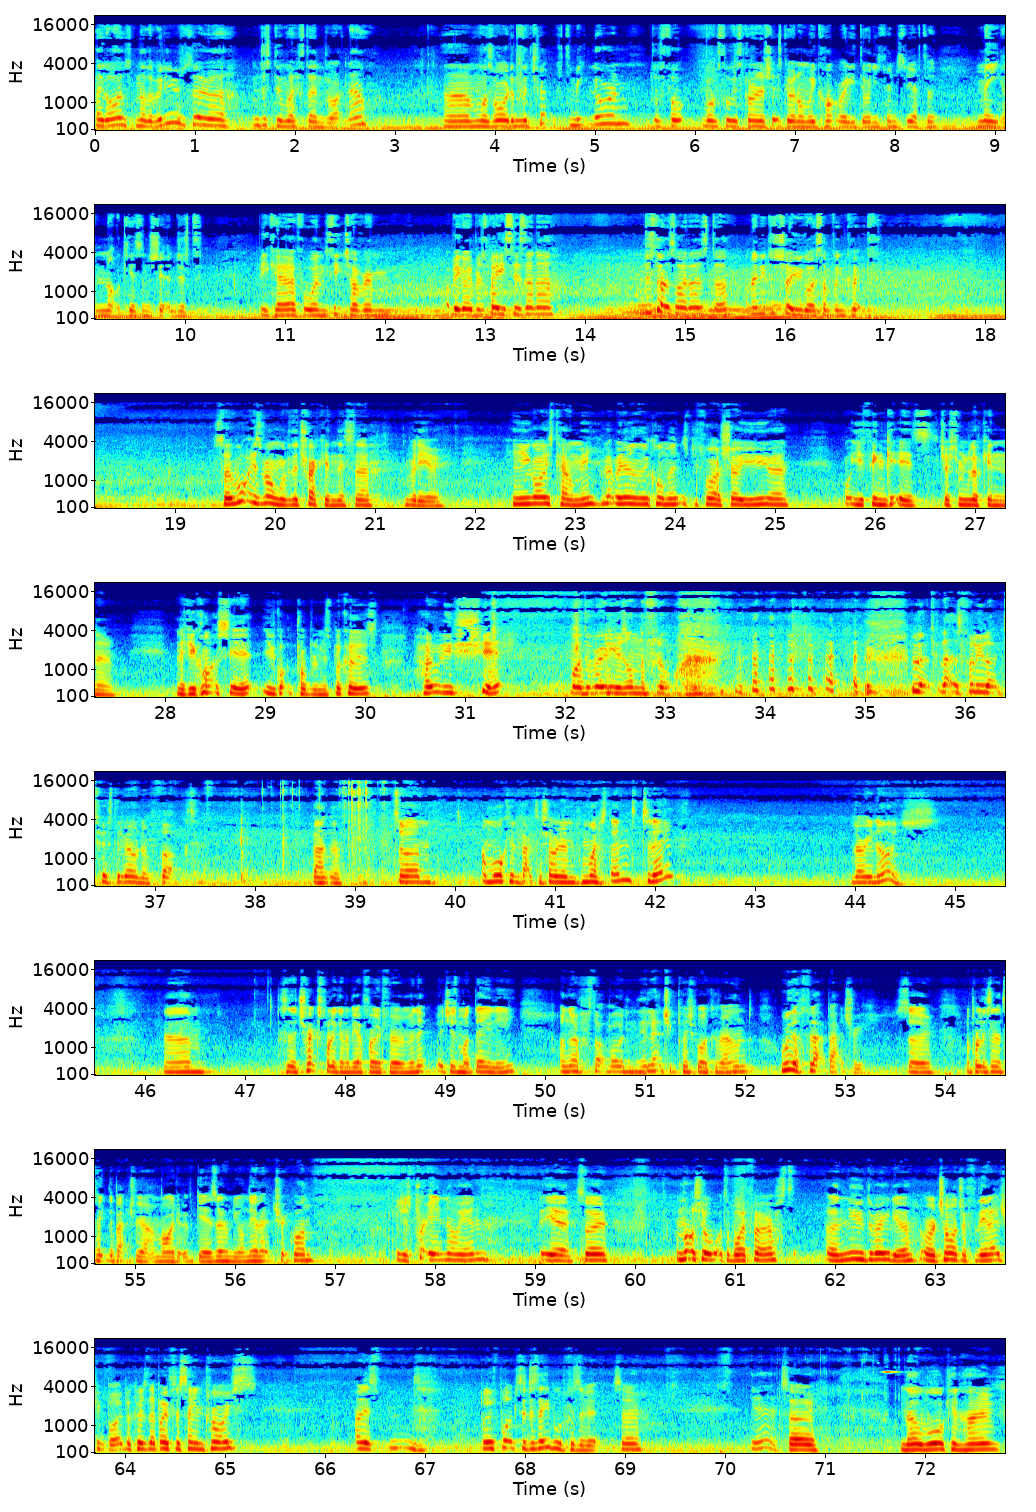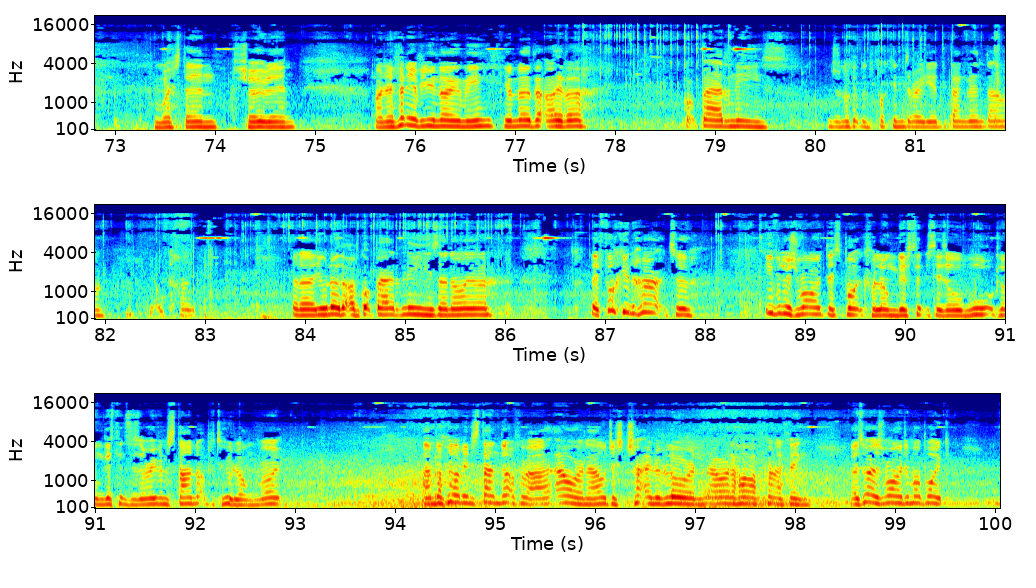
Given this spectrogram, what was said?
Hey guys, another video. So uh, I'm just in West End right now. Um, was riding the Trek to meet Lauren. Just thought whilst all this corona shit's going on, we can't really do anything, so you have to meet and not kiss and shit and just be careful and see each other in big open spaces. And uh, I'm just outside Asda, and I need to show you guys something quick. So what is wrong with the Trek in this uh, video? Can you guys tell me? Let me know in the comments before I show you uh, what you think it is, just from looking now. And if you can't see it, you've got problems because, holy shit, my radio is on the floor. Look, that's fully like twisted around and fucked. Banter. So um, I'm walking back to Shoreline from West End today. Very nice. Um, so the Trek's probably going to be off-road for a minute, which is my daily. I'm going to start riding the electric push bike around with a flat battery. So I'm probably going to take the battery out and ride it with gears only on the electric one which is pretty annoying. But yeah, so I'm not sure what to buy first. A new derailleur or a charger for the electric bike because they're both the same price. And it's both bikes are disabled because of it. So yeah. So no walking home from West End, Shoreline. And if any of you know me, you'll know that I've uh, got bad knees. Just look at the fucking derailleur dangling down. Little cunt. And uh, you'll know that I've got bad knees and I uh, they fucking hurt to even just ride this bike for long distances or walk long distances or even stand up for too long, right? And because I've been standing up for about an hour now, just chatting with Laura, an hour and a half kind of thing, as well as riding my bike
